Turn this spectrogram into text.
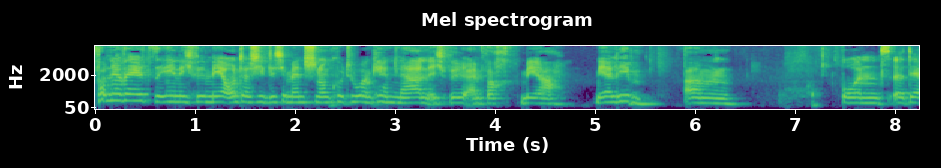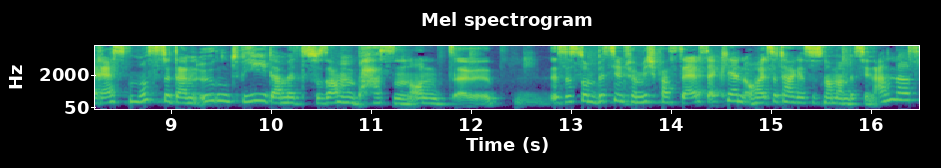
von der Welt sehen. Ich will mehr unterschiedliche Menschen und Kulturen kennenlernen. Ich will einfach mehr, mehr leben. Ähm, und äh, der Rest musste dann irgendwie damit zusammenpassen. Und äh, es ist so ein bisschen für mich fast selbsterklärend. Heutzutage ist es nochmal ein bisschen anders,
